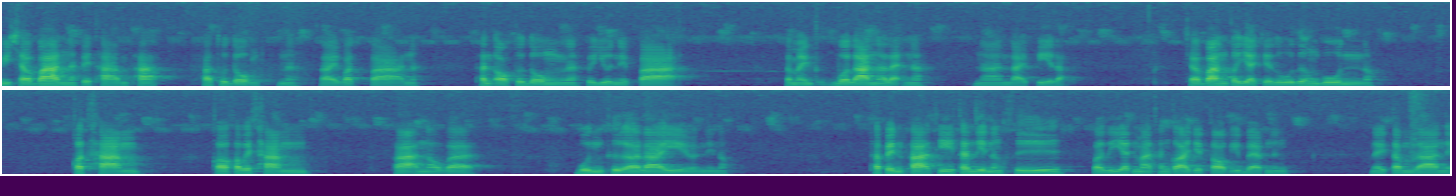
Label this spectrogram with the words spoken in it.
มีชาวบ้านนะไปถามพระพระธุดงนะสายวัดป่านะท่านออกธุดงนะไปอยู่ในป่า สมัยโบราณนั่นแหละนะนานหลายปีล้วชาวบ้านก็อยากจะรู้เรื่องบุญเนาะก็ถาม ก็เข้าไปถามพระเนาะว่า บุญคืออะไรแบบนี้เนาะถ้าเป็นพระที่ท่านเรียนหนังสือปริยัติมาท่านก็อาจจะตอบอีกแบบหนึ่ง ในตำราใน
